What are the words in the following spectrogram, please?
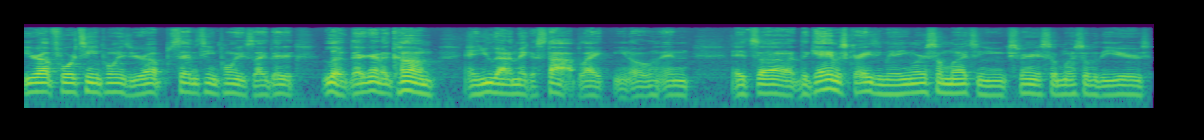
you're up 14 points, you're up 17 points. Like they're look, they're gonna come, and you gotta make a stop. Like you know, and it's uh the game is crazy, man. You learn so much and you experience so much over the years,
